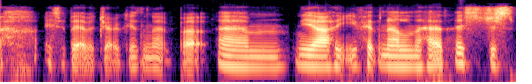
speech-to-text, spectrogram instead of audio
it's a bit of a joke, isn't it? But um, yeah, I think you've hit the nail on the head. It's just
